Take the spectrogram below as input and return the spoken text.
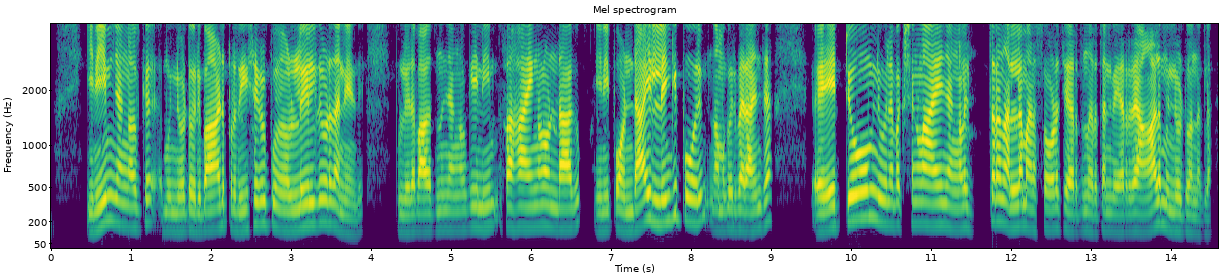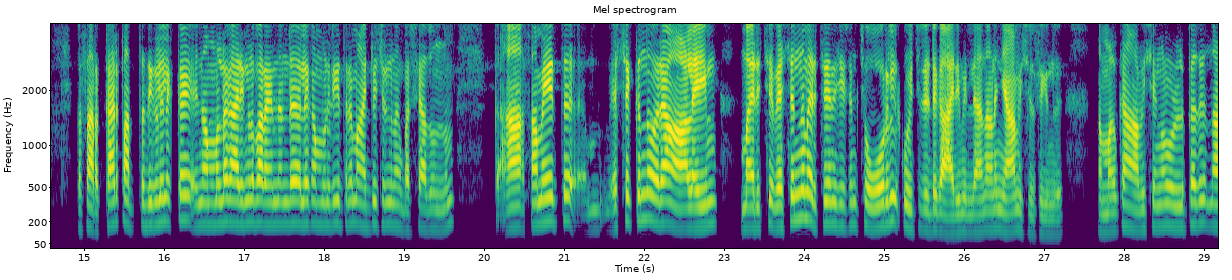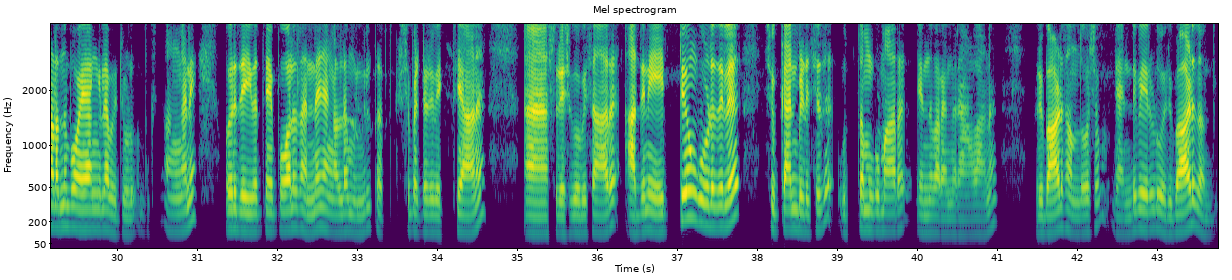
ഇനിയും ഞങ്ങൾക്ക് മുന്നോട്ട് ഒരുപാട് പ്രതീക്ഷകൾ പുള്ളിയിലൂടെ തന്നെയുണ്ട്. പുള്ളിയുടെ ഭാഗത്തു നിന്ന് ഞങ്ങൾക്ക് ഇനിയും സഹായങ്ങൾ ഉണ്ടാകും ഇനിയിപ്പോൾ ഉണ്ടായില്ലെങ്കിൽ പോലും നമുക്കൊരു പരാതി വെച്ചാൽ ഏറ്റവും ന്യൂനപക്ഷങ്ങളായ ഞങ്ങൾ ഇത്ര നല്ല മനസ്സോടെ ചേർത്ത് നിർത്താൻ വേറൊരാൾ മുന്നോട്ട് വന്നിട്ടില്ല. ഇപ്പോൾ സർക്കാർ പദ്ധതികളിലൊക്കെ നമ്മളുടെ കാര്യങ്ങൾ പറയുന്നുണ്ട് അല്ലെങ്കിൽ കമ്മ്യൂണിറ്റി ഇത്ര മാറ്റി വെച്ചിട്ടുണ്ട് പക്ഷേ അതൊന്നും ആ സമയത്ത് വിശക്കുന്ന ഒരാളെയും മരിച്ച് വിശന്ന് മരിച്ചതിന് ശേഷം ചോറിൽ കുഴിച്ചിട്ടിട്ട് കാര്യമില്ല എന്നാണ് ഞാൻ വിശ്വസിക്കുന്നത്. നമ്മൾക്ക് ആവശ്യങ്ങൾ ഉള്ളിപ്പോൾ അത് നടന്നു പോയെങ്കിലേ പറ്റുള്ളൂ. അങ്ങനെ ഒരു ദൈവത്തെ പോലെ തന്നെ ഞങ്ങളുടെ മുന്നിൽ പ്രത്യക്ഷപ്പെട്ട ഒരു വ്യക്തിയാണ് സുരേഷ് ഗോപി സാറ്. അതിന് ഏറ്റവും കൂടുതൽ ചുക്കാൻ പിടിച്ചത് ഉത്തം കുമാർ എന്ന് പറയുന്ന ഒരാളാണ്. ഒരുപാട് സന്തോഷം. രണ്ടുപേരോട് ഒരുപാട് നന്ദി.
